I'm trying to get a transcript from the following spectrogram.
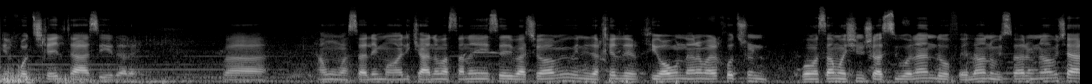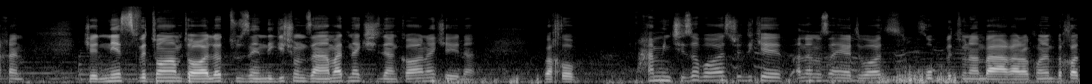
این خودش خیلی تاثیر داره. و همون مسئله مالی که الان مثلا یه سری بچه ها می‌بینی داخل خیابون دارن برای خودشون با مثلا ماشین شاسی بلند و فلان و بیسار اینا میچرخن که نصف تو هم تا حالا تو زندگیشون زحمت نکشیدن کار نکردن. و خب همین چیزا باعث شدی که الان مثلا ارتباط خوب بتونن برقرار کنن. بخواد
